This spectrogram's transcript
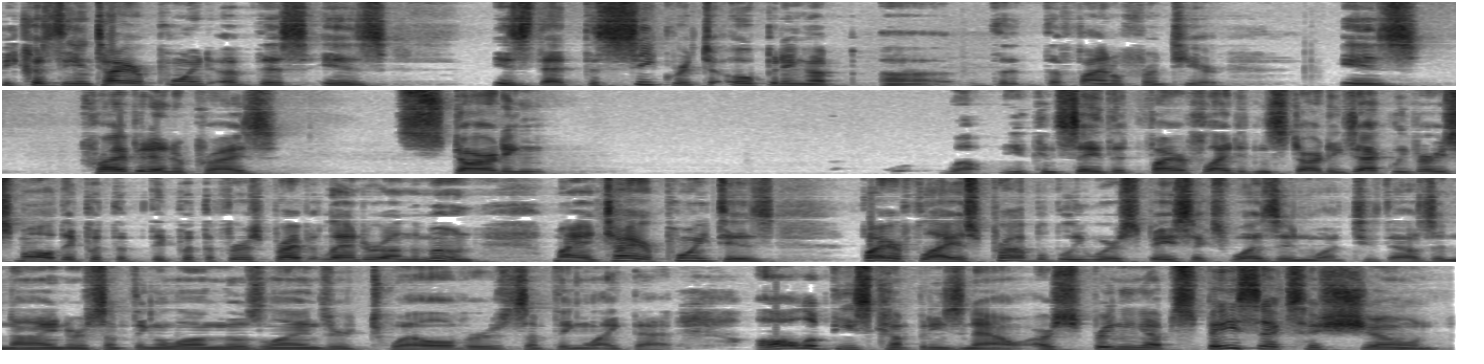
because the entire point of this is is that the secret to opening up uh, the the final frontier is private enterprise starting well, you can say that Firefly didn't start exactly very small. They put the they put the first private lander on the moon. My entire point is Firefly is probably where SpaceX was in what 2009 or something along those lines or 12 or something like that. All of these companies now are springing up. SpaceX has shown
